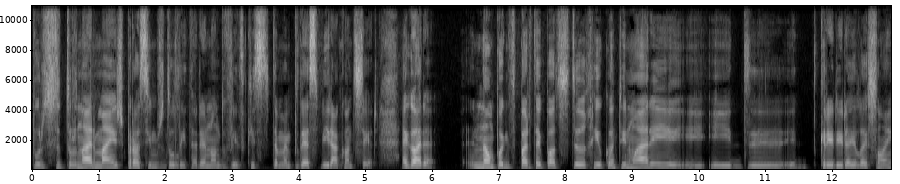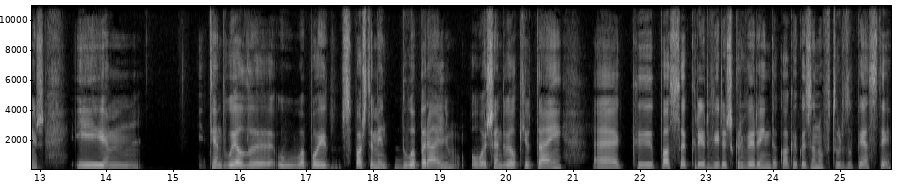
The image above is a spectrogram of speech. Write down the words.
por se tornar mais próximos do líder. Eu não duvido que isso também pudesse vir a acontecer. Agora, não ponho de parte a hipótese de Rio continuar e, e, de, de, querer ir a eleições e hum, tendo ele o apoio supostamente do aparelho, ou achando ele que o tem, uh, que possa querer vir a escrever ainda qualquer coisa no futuro do PSD.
